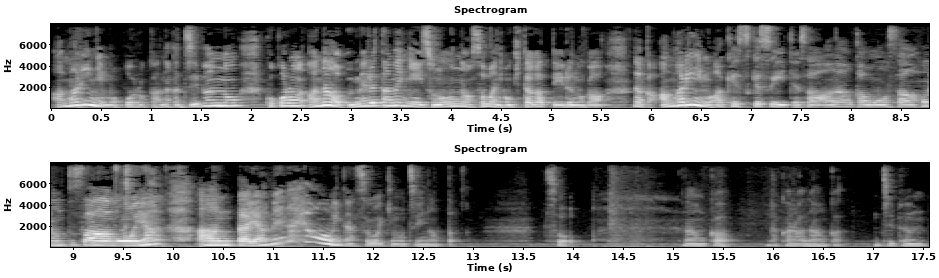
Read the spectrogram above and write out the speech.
あまりにも愚か。なんか自分の心の穴を埋めるためにその女をそばに置きたがっているのが、なんかあまりにも明けすけすぎてさ、なんかもうさ、ほんとさ、もうや、あんたやめなよみたいなすごい気持ちになった。そう。なんかだからなんか自分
